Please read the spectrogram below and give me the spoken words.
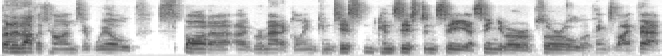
but at other times it will spot a, a grammatical inconsistency, a singular or a plural, or things like that.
